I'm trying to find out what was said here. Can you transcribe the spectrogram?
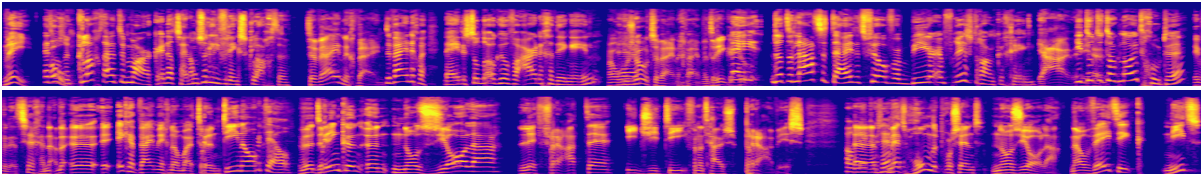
Nee, Het oh, was een klacht uit de markt. En dat zijn onze lievelingsklachten. te weinig wijn. Te weinig wijn. Nee, er stonden ook heel veel aardige dingen in. Maar Eh, hoezo te weinig wijn? We drinken... heel- nee, dat de laatste tijd het veel over bier en frisdranken ging. Ja, Je doet het ook nooit goed, hè? Ik wil het zeggen. Nou, eh, ik heb wijn meegenomen uit Trentino. Vertel. We drinken een Noziola Le Frate IGT van het huis Pravis. Oh, lekker Eh, met 100% Noziola. Nou weet ik niet.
